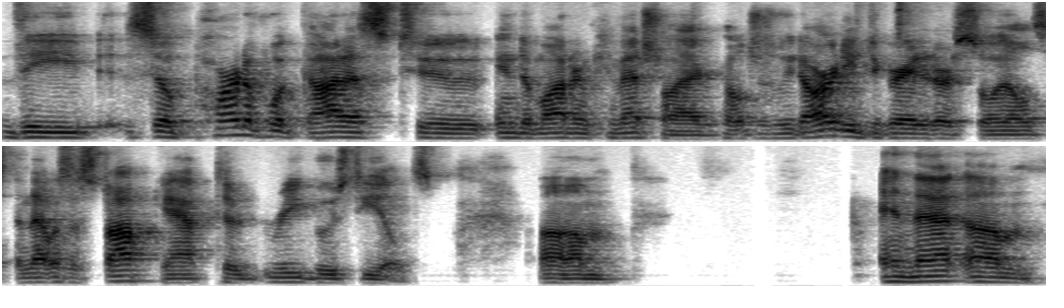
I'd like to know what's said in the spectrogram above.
the so part of what got us to into modern conventional agriculture is we'd already degraded our soils, and that was a stopgap to reboost yields. Um, and that um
